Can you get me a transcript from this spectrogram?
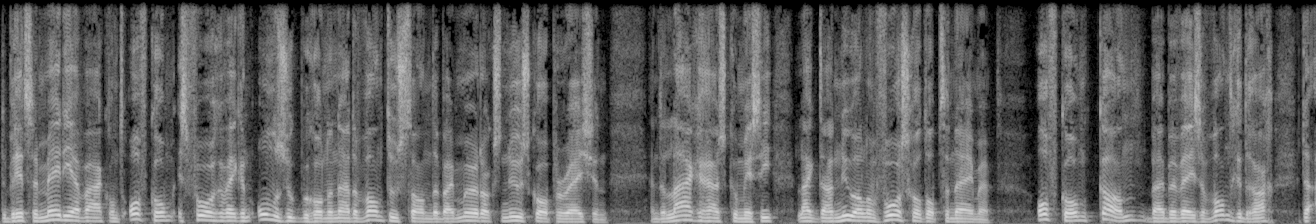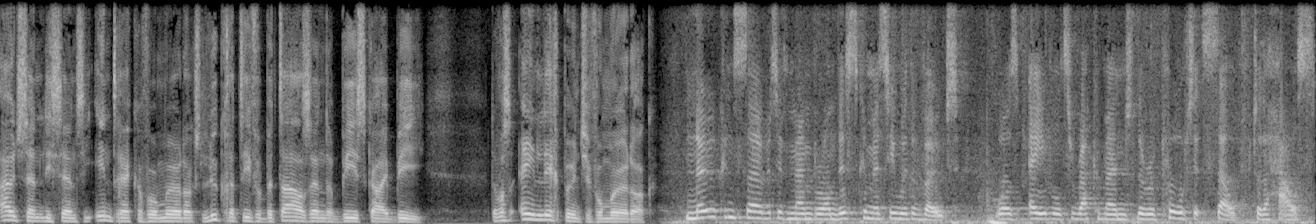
De Britse mediawaakhond Ofcom is vorige week een onderzoek begonnen... naar de wantoestanden bij Murdoch's News Corporation. En de Lagerhuiscommissie lijkt daar nu al een voorschot op te nemen. Ofcom kan, bij bewezen wangedrag... de uitzendlicentie intrekken voor Murdoch's lucratieve betaalzender B-Sky B. Er was één lichtpuntje voor Murdoch. No Conservative member on this committee with a vote was able to recommend the report itself to the House.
